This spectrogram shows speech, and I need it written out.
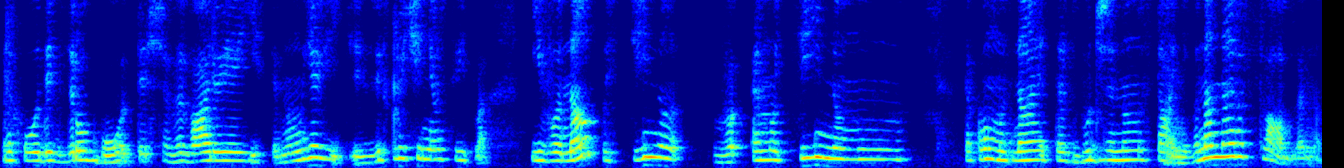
приходить з роботи, ще виварює їсти. Ну, уявіть, з відключенням світла. І вона постійно в емоційному, такому, знаєте, збудженому стані. Вона не розслаблена.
